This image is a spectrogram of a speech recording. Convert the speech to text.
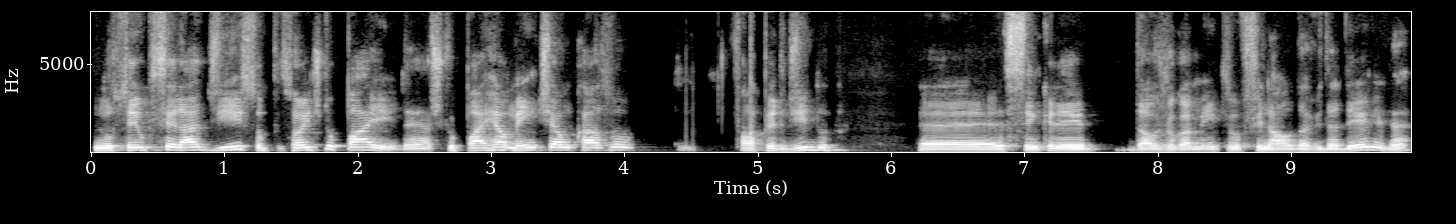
Não sei o que será disso, principalmente do pai, né? Acho que o pai realmente é um caso, fala perdido, é, sem querer dar o julgamento final da vida dele, né?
